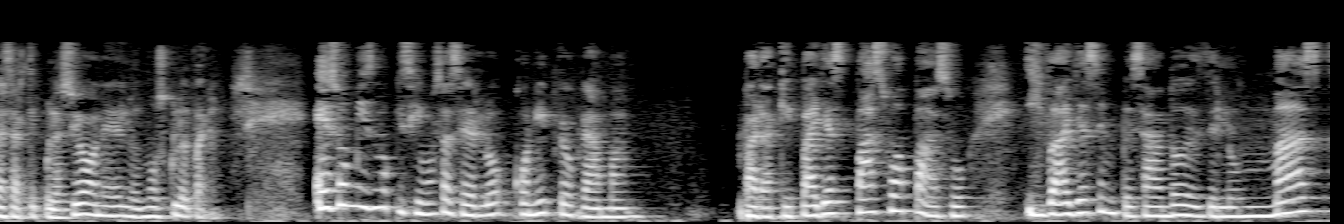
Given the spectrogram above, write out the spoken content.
las articulaciones, los músculos. Bueno, eso mismo quisimos hacerlo con el programa para que vayas paso a paso y vayas empezando desde lo más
